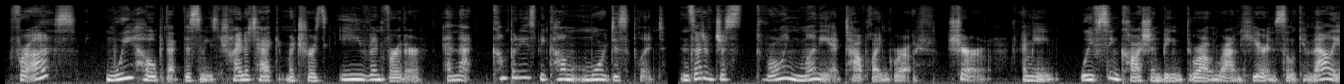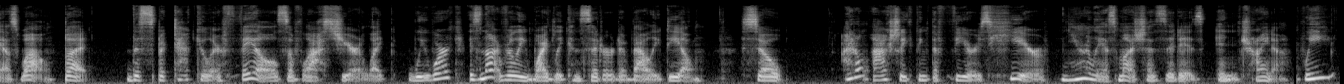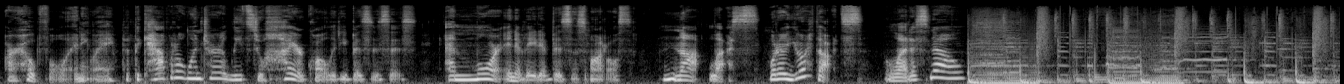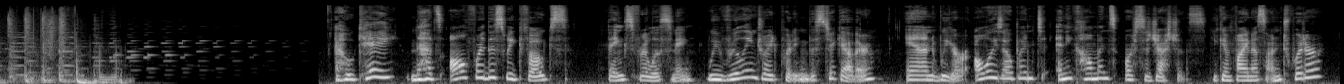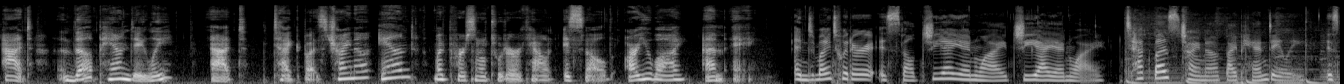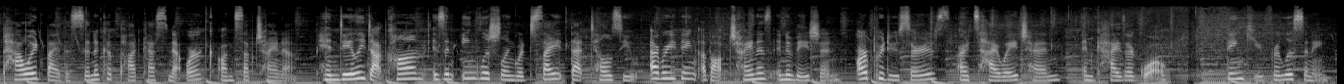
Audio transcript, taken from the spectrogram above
For us, we hope that this means China tech matures even further and that companies become more disciplined instead of just throwing money at top line growth. Sure, I mean, we've seen caution being thrown around here in Silicon Valley as well, but the spectacular fails of last year, like WeWork, is not really widely considered a valley deal. So I don't actually think the fear is here nearly as much as it is in China. We are hopeful, anyway, that the capital winter leads to higher quality businesses and more innovative business models, not less. What are your thoughts? Let us know. Okay, that's all for this week, folks. Thanks for listening. We really enjoyed putting this together, and we are always open to any comments or suggestions. You can find us on Twitter at the Pandaily, at TechBuzzChina, and my personal Twitter account is spelled R U I M A. And my Twitter is spelled G I N Y G I N Y. TechBuzz China by Pandaily is powered by the Sinica Podcast Network on SupChina. Pandaily.com is an English language site that tells you everything about China's innovation. Our producers are Tai Wei Chen and Kaiser Kuo. Thank you for listening.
